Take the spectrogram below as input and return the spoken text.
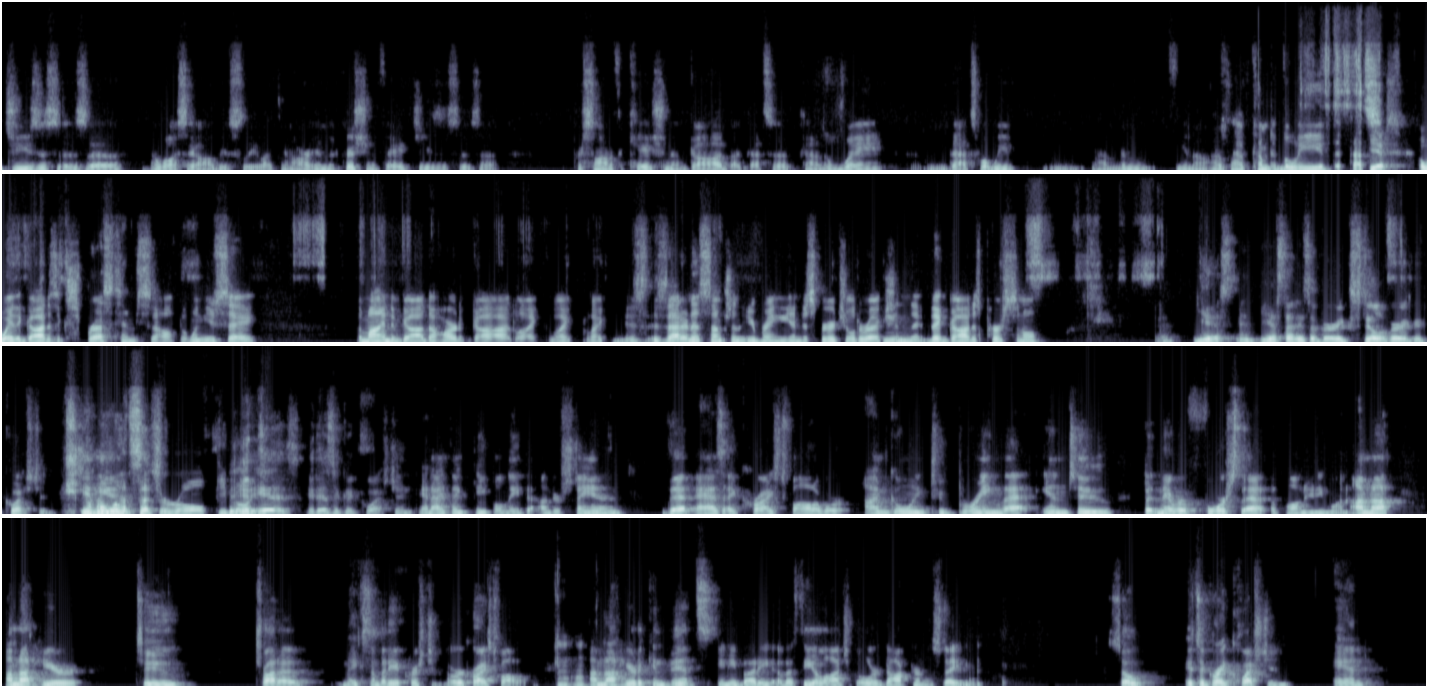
Jesus is a well I say obviously like in our in the Christian faith Jesus is a personification of God. Like that's a kind of the way. That's what we have been, you know, have, have come to believe that that's yes. a way that God has expressed Himself. But when you say the mind of God, the heart of God, like like like is is that an assumption that you're bringing into spiritual direction mm. that, that God is personal? Yes, and yes, that is a very still a very good question. It is such a role. It is. It is a good question, and I think people need to understand that as a Christ follower, I'm going to bring that into, but never force that upon anyone. I'm not, I'm not here to try to make somebody a Christian or a Christ follower. Mm-hmm. I'm not here to convince anybody of a theological or doctrinal statement. So it's a great question. And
